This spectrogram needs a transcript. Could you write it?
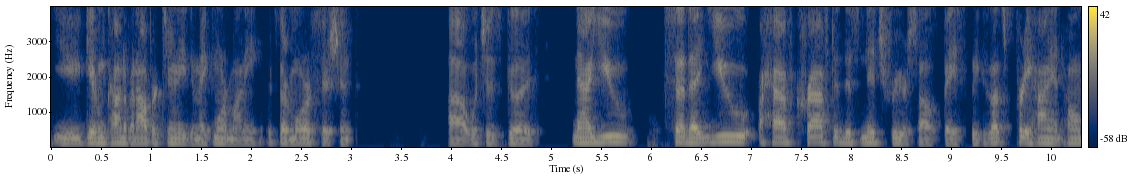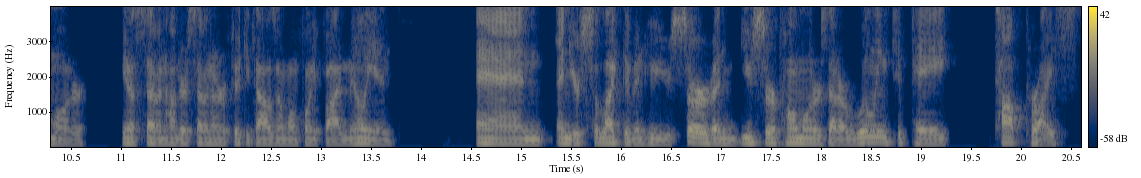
you give them kind of an opportunity to make more money if they're more efficient, uh, which is good. Now you said that you have crafted this niche for yourself basically because that's pretty high end homeowner, you know, 700, 750,000, 1.5 million. And, and you're selective in who you serve and you serve homeowners that are willing to pay top price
